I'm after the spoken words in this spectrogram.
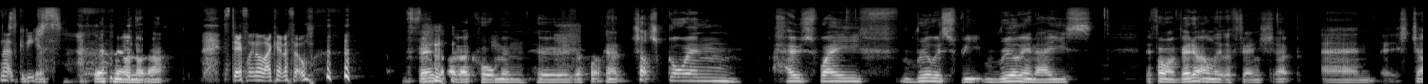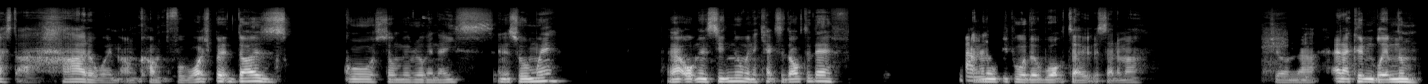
That's Grease. Definitely not that. It's definitely not that kind of film. Befriends Olivia Colman, who's a kind of church going housewife, really sweet, really nice. They form a very unlikely friendship, and it's just a harrowing, uncomfortable watch, but it does go somewhere really nice in its own way. And that opening scene, though, when he kicks the dog to death, I Um, know people that walked out the cinema during that, and I couldn't blame them.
